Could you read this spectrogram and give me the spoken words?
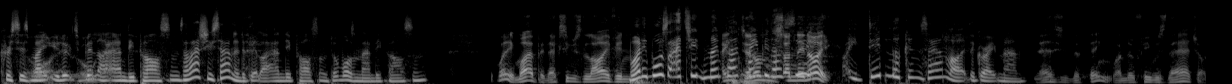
Chris's oh, mate, Oh, who looked a bit like that. Andy Parsons, and actually sounded a bit like Andy Parsons, but wasn't Andy Parsons. Well, he might have been there 'cause he was live in. Well, it was actually maybe, that, maybe that's Sunday it. night. He did look and sound like the great man. Yeah, This is the thing. Wonder if he was there, John.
